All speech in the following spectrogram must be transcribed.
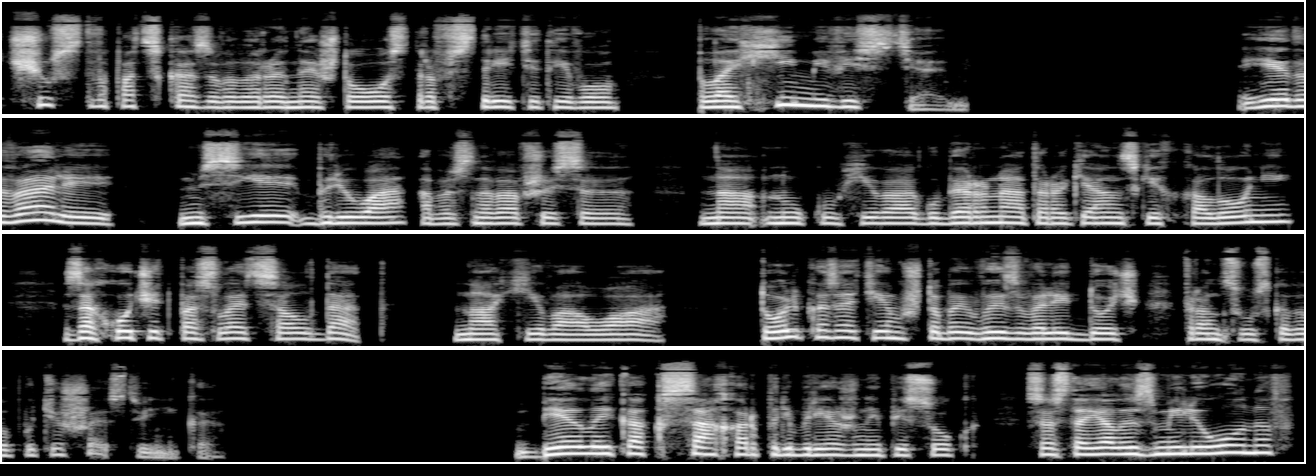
чувство подсказывало Рене, что остров встретит его плохими вестями. Едва ли Мсье Брюа, обосновавшийся на Нукухева губернатор океанских колоний, захочет послать солдат на Хивауа только за тем, чтобы вызволить дочь французского путешественника. Белый, как сахар, прибрежный песок состоял из миллионов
